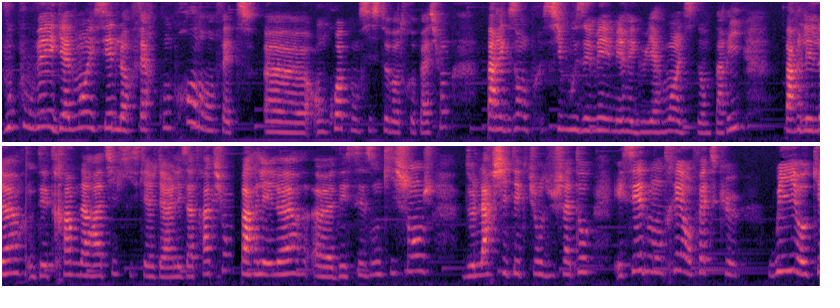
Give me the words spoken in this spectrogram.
Vous pouvez également essayer de leur faire comprendre en fait euh, en quoi consiste votre passion. Par exemple, si vous aimez aimer régulièrement Disneyland Paris, Parlez-leur des trames narratives qui se cachent derrière les attractions. Parlez-leur euh, des saisons qui changent, de l'architecture du château. Essayez de montrer en fait que oui, ok,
